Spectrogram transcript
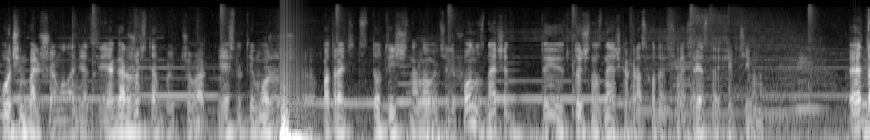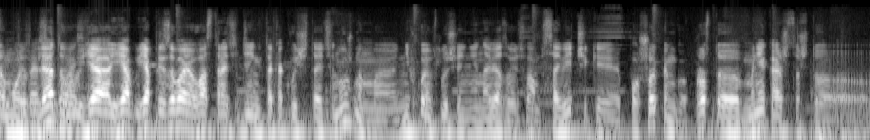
очень большой молодец. Я горжусь тобой, чувак. Если ты можешь э, потратить 100 тысяч на новый телефон, значит, ты точно знаешь, как расходовать свои средства эффективно. Это ну, мой взгляд. Я, я, я призываю вас тратить деньги так, как вы считаете нужным. Э, ни в коем случае не навязывать вам советчики по шопингу. Просто мне кажется, что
